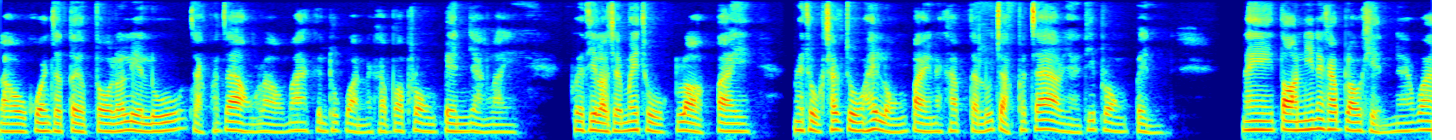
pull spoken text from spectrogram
เราควรจะเติบโตและเรียนรู้จากพระเจ้าของเรามากขึ้นทุกวันนะครับ ว่าพระองค์เป็นอย่างไร เพื่อที่เราจะไม่ถูกหลอกไป ไม่ถูกชักจูงให้หลงไปนะครับ แต่รู้จักพระเจ้าอย่างที่พระองค์เป็น ในตอนนี้นะครับเราเห็นนะว่า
